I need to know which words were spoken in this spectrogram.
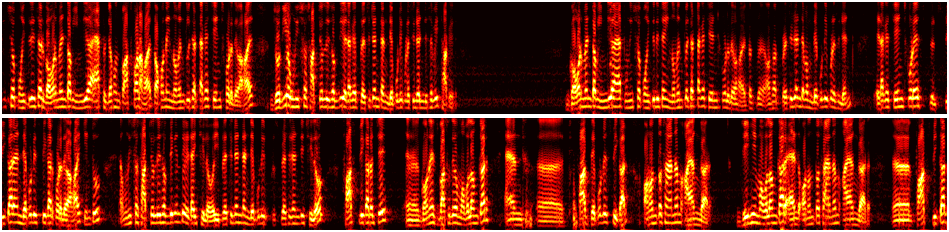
উনিশশো পঁয়ত্রিশের গভর্নমেন্ট অফ ইন্ডিয়া অ্যাক্ট যখন পাস করা হয়, তখন এই নোমেন ক্লেচারটাকে চেঞ্জ করে দেওয়া হয়, যদিও উনিশশো সাতচল্লিশ অব্দি এটাকে প্রেসিডেন্ট অ্যান্ড ডেপুটি প্রেসিডেন্ট হিসেবেই থাকে। গভর্নমেন্ট অফ ইন্ডিয়া অ্যাক্ট উনিশশো পঁয়ত্রিশে এই নোমেনক্লেচারটাকে চেঞ্জ করে দেওয়া হয়। অর্থাৎ প্রেসিডেন্ট এবং ডেপুটি প্রেসিডেন্ট এটাকে চেঞ্জ করে স্পিকার অ্যান্ড ডেপুটি স্পিকার করে দেওয়া হয়। কিন্তু উনিশশো সাতচল্লিশ অব্দি কিন্তু এটাই ছিল। ওই প্রেসিডেন্ট অ্যান্ড ডেপুটি প্রেসিডেন্টই ছিল। ফার্স্ট স্পিকার হচ্ছে Ganesh Vasudev Mavalankar and first deputy speaker Ananthasayanam Ayyangar. G V Mavalankar and Ananthasayanam Ayyangar. First speaker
